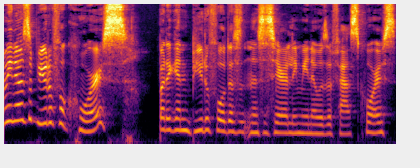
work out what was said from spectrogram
I mean, it was a beautiful course, but again, beautiful doesn't necessarily mean it was a fast course.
